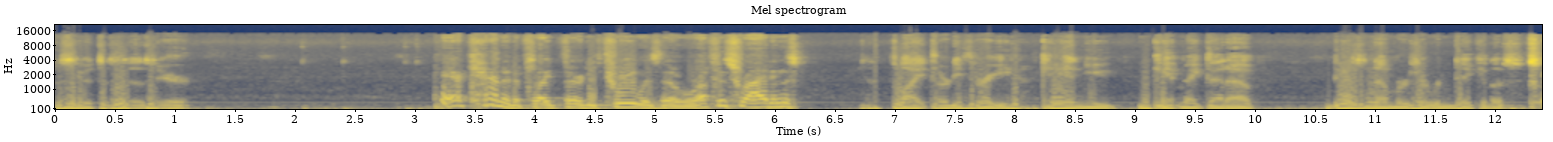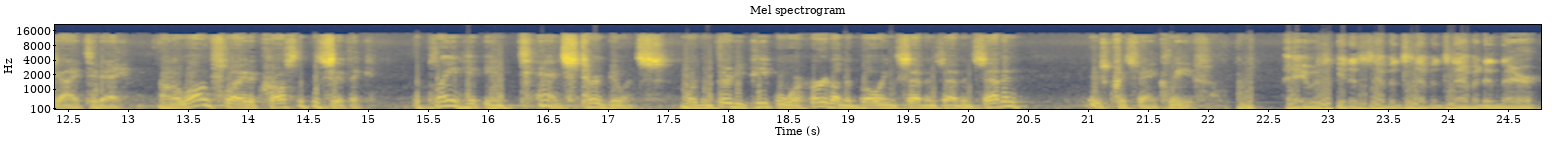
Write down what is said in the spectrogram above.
Let's see what this says here. Air Canada Flight 33 was the roughest ride in the Flight 33. Can you? You can't make that up. These numbers are ridiculous. sky today. On a long flight across the Pacific, the plane hit intense turbulence. More than 30 people were hurt on the Boeing 777. Here's Kris Van Cleave. Hey, let's get a 777 in there.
